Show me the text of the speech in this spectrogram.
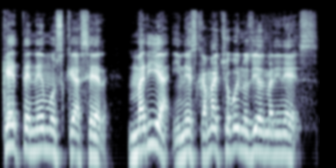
¿Qué tenemos que hacer? María Inés Camacho, buenos días Marinés.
